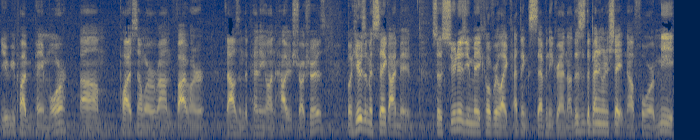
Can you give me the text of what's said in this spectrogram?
you you probably be paying more, um, probably somewhere around 500, thousand depending on how your structure is. But here's a mistake I made. So as soon as you make over like I think 70 grand now, this is depending on your state. Now for me,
